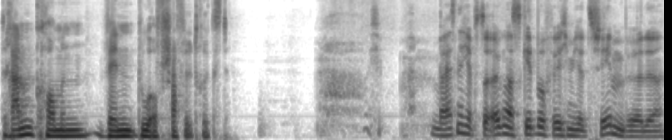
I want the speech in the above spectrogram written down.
drankommen, wenn du auf Shuffle drückst? Weiß nicht, ob es da irgendwas gibt, wofür ich mich jetzt schämen würde.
